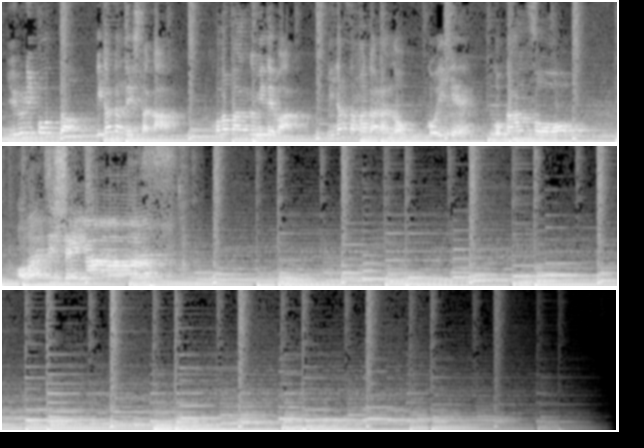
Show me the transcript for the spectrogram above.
ゆるリポートいかがでしたか？この番組では皆様からのご意見ご感想をお待ちしています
